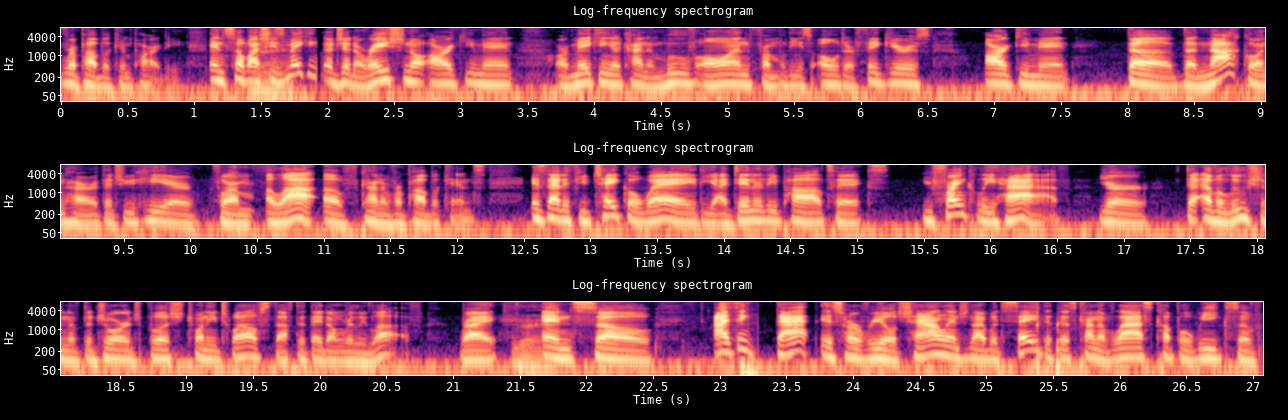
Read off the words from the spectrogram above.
Republican Party. And so while right. she's making a generational argument or making a kind of move on from these older figures argument, the the knock on her that you hear from a lot of kind of Republicans is that if you take away the identity politics, you frankly have your the evolution of the George Bush 2012 stuff that they don't really love, right? right. And so I think that is her real challenge and I would say that this kind of last couple weeks of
